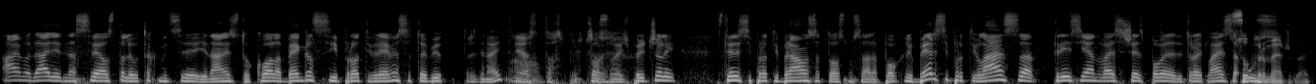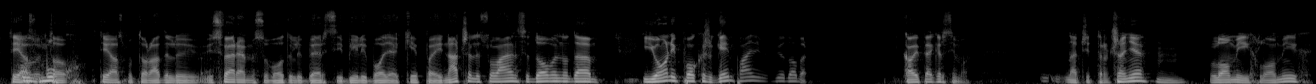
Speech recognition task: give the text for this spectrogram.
Ajmo dalje na sve ostale utakmice 11. kola. Bengalsi protiv Ravensa, to je bio Thursday night. Jeste, to smo To pričali. smo već pričali. Steelersi protiv Brownsa, to smo sada pokrili. Bersi protiv Lansa, 31-26 pobjeda Detroit Lionsa. Super uz, meč, brate. Ti ja, to, ti ja smo to radili i sve vreme su vodili Bersi i bili bolja ekipa i načeli su Lionse dovoljno da i oni pokažu. Game plan im je bio dobar. Kao i Packersima. Znači, trčanje, Mm. lomi ih, lomi ih,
